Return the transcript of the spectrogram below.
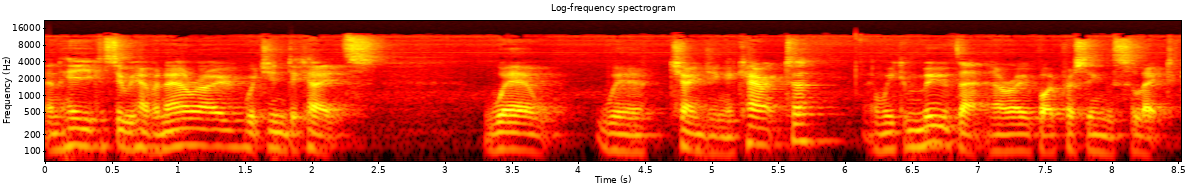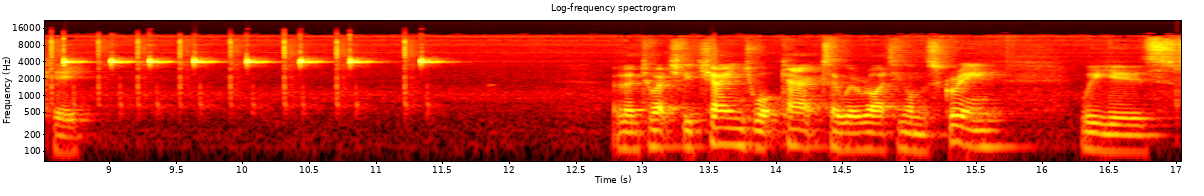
and here you can see we have an arrow which indicates where we're changing a character and we can move that arrow by pressing the select key And then to actually change what character we're writing on the screen, we use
